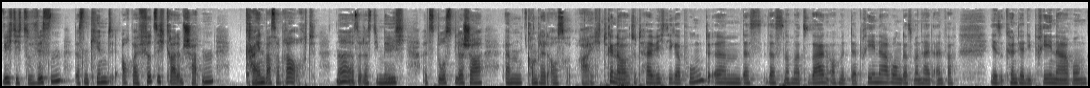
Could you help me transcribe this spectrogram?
wichtig zu wissen, dass ein Kind auch bei 40 Grad im Schatten kein Wasser braucht. Ne? Also dass die Milch als Durstlöscher ähm, komplett ausreicht. Genau, total wichtiger Punkt, ähm, das, das nochmal zu sagen, auch mit der Pränahrung, dass man halt einfach, ihr könnt ja die Pränahrung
